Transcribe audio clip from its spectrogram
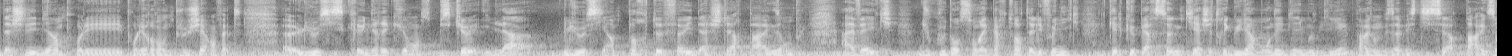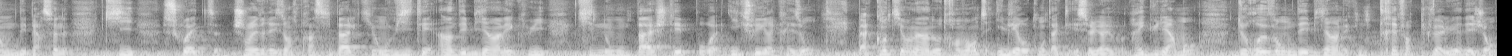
d'acheter des biens pour les, pour les revendre plus cher en fait. lui aussi se crée une récurrence puisqu'il a lui aussi un portefeuille d'acheteurs par exemple avec du coup dans son répertoire téléphonique quelques personnes qui achètent régulièrement des biens immobiliers par exemple des investisseurs, par exemple des personnes qui souhaitent changer de résidence principale, qui ont visité un des biens avec lui, qui n'ont pas acheté pour X ou Y raison, bah, quand il y en a un autre en vente, il les recontacte. Et ça lui arrive régulièrement de revendre des biens avec une très forte plus-value à des gens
